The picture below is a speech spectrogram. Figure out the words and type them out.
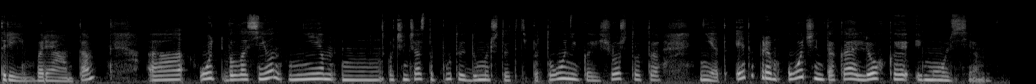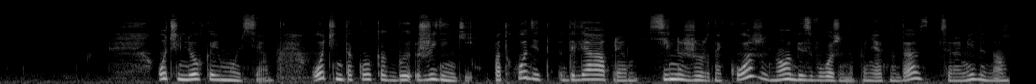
три варианта. А, лосьон не очень часто путают, думают, что это типа тоника, еще что-то. Нет, это прям очень такая легкая эмульсия. Очень легкая эмульсия, очень такой как бы жиденький. Подходит для прям сильно жирной кожи, но обезвоженной. Понятно, да? Церамиды нам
